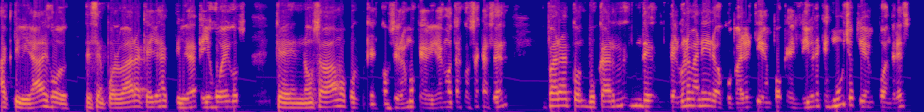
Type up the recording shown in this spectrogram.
actividades o desempolvar aquellas actividades, aquellos juegos que no usábamos porque consideramos que había otras cosas que hacer para buscar de, alguna manera ocupar el tiempo que es libre, que es mucho tiempo, Andrés,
